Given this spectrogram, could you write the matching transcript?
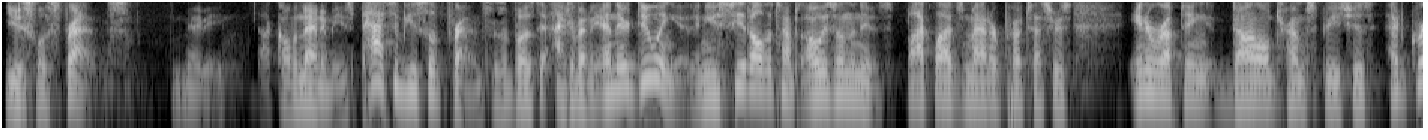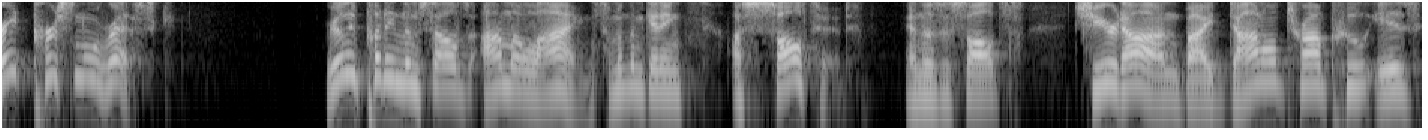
useless friends, maybe not call them enemies, passive use of friends as opposed to active enemies. And they're doing it. And you see it all the time. It's always on the news. Black Lives Matter protesters interrupting Donald Trump speeches at great personal risk, really putting themselves on the line. Some of them getting assaulted. And those assaults cheered on by Donald Trump, who is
